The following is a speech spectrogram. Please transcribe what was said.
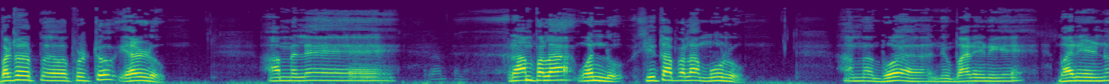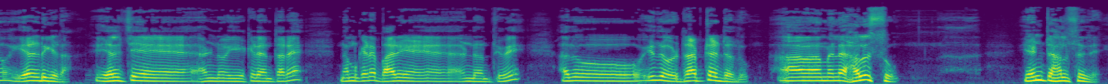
ಬಟರ್ ಪುಟ್ಟು ಎರಡು, ಆಮೇಲೆ ರಾಮಫಲ ಒಂದು, ಸೀತಾಫಲ ಮೂರು, ಆಮೇಲೆ ಬೋ, ನೀವು ಬಾರೆಹಣ್ಣಿಗೆ ಬಾರೆಹಣ್ಣು ಎರಡು ಗಿಡ, ಎಲ್ಚೆ ಹಣ್ಣು ಈ ಕಡೆ ಅಂತಾರೆ, ನಮ್ಮ ಕಡೆ ಬಾರಿ ಹಣ್ಣು ಅಂತೀವಿ, ಅದು ಇದು ಡ್ರಾಫ್ಟೆಡ್ ಅದು. ಆಮೇಲೆ ಹಲಸು, ಎಂಟು ಹಲಸಿದೆ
